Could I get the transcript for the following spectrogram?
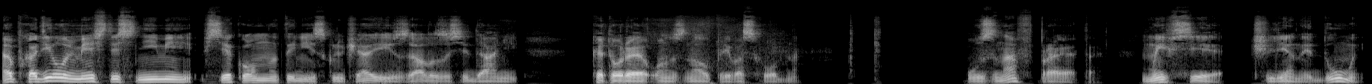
Обходил вместе с ними все комнаты, не исключая и зала заседаний, которое он знал превосходно. Узнав про это, мы все, члены Думы,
